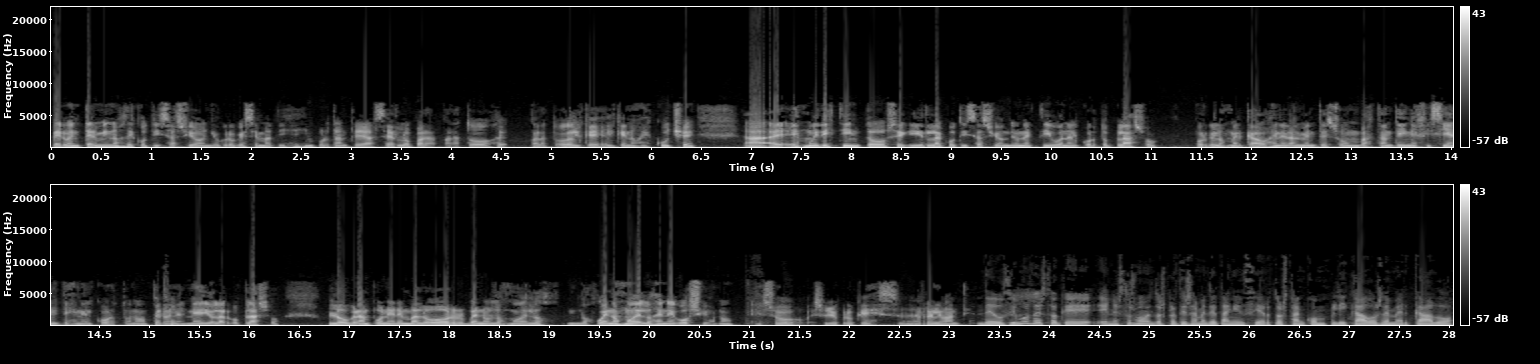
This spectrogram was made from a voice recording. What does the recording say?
pero en términos de cotización, yo creo que ese matiz es importante hacerlo para, para todos, para todo el que, el que nos escuche. Uh, es muy distinto seguir la cotización de un activo en el corto plazo porque los mercados generalmente son bastante ineficientes en el corto, ¿no? Pero sí. en el medio largo plazo logran poner en valor, bueno, los modelos, los buenos modelos de negocio, ¿no? Eso, eso yo creo que es eh, relevante. Deducimos de esto que en estos momentos precisamente tan inciertos, tan complicados de mercado,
